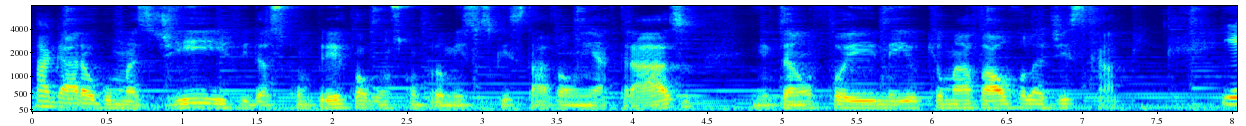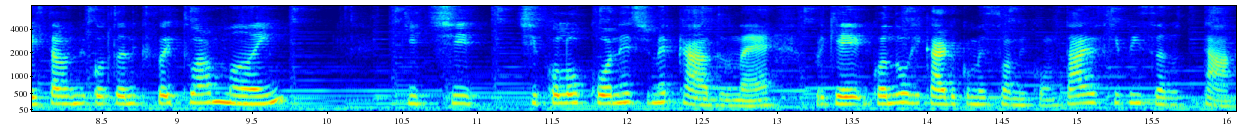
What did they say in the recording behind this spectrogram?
pagar algumas dívidas, cumprir com alguns compromissos que estavam em atraso. Então, foi meio que uma válvula de escape. E estava me contando que foi tua mãe que te, te colocou neste mercado, né? Porque quando o Ricardo começou a me contar, eu fiquei pensando, tá,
